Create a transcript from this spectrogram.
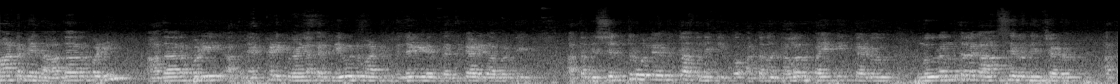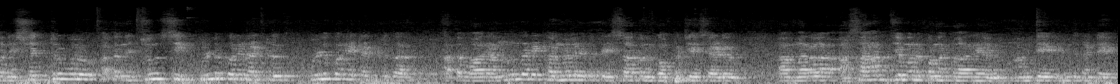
మాట మీద ఆధారపడి ఆధారపడి అతను ఎక్కడికి వెళ్ళక దేవుని మాటకి విధేయుడే బ్రతికాడు కాబట్టి అతని శత్రువు లేదుట అతనికి అతని తలను పైకెత్తాడు నిరంతరంగా ఆశీర్వదించాడు. అతని శత్రువులు అతన్ని చూసి కుళ్ళుకొనినట్లు కుళ్ళుకొనేటట్లుగా అతను వారందరి కన్నుల ఎదుట ఇస్సాకును గొప్ప చేశాడు. ఆ మరలా అసాధ్యం అనుకున్న కార్యాలు అంతే. ఎందుకంటే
